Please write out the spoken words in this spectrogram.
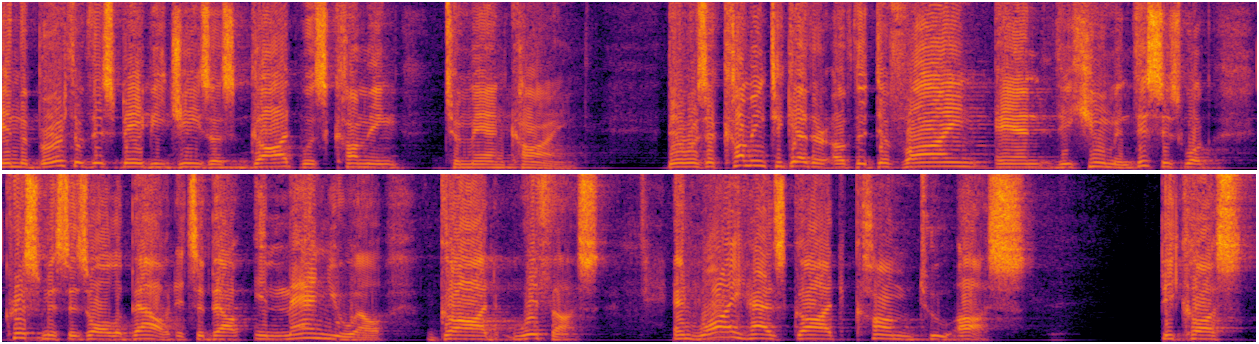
in the birth of this baby Jesus, God was coming to mankind. There was a coming together of the divine and the human. This is what Christmas is all about. It's about Emmanuel, God with us. And why has God come to us? Because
